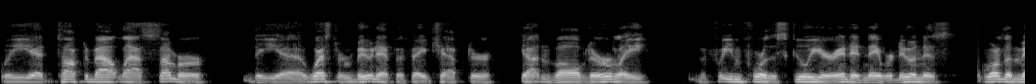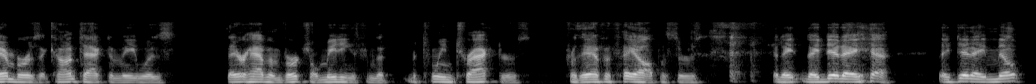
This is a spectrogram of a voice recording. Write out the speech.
we talked about last summer. The uh, Western Boone FFA chapter got involved early, before, even before the school year ended, and they were doing this. One of the members that contacted me was they were having virtual meetings from the between tractors for the FFA officers, and they they did a uh, they did a milk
